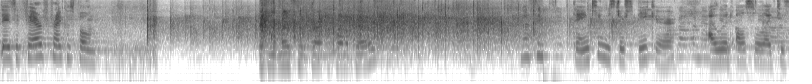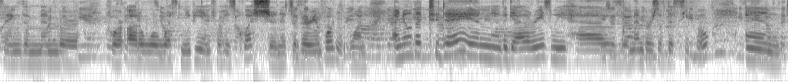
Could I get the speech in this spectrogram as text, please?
des Affaires francophones. To the Minister of Francophone Affairs. Thank you, Mr. Speaker. I would also like to thank the member for Ottawa West Nepean for his question. It's a very important one. I know that today in the galleries we have members of the CEPEO, and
